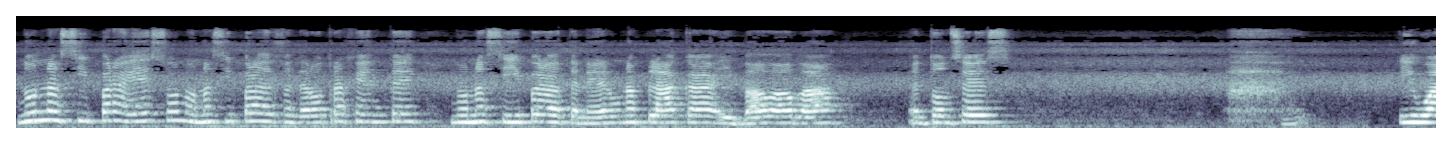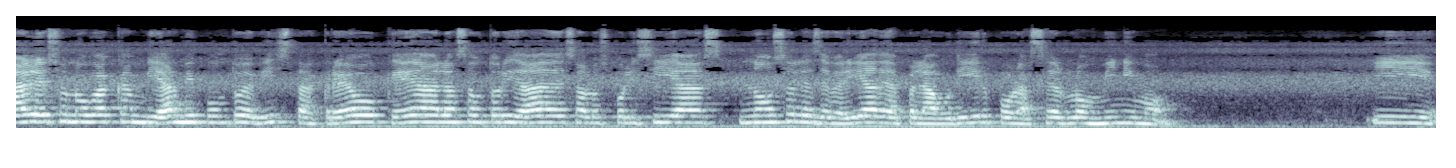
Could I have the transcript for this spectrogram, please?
no nací para eso, no nací para defender a otra gente, no nací para tener una placa y va, va, va. Entonces, igual eso no va a cambiar mi punto de vista. Creo que a las autoridades, a los policías, no se les debería de aplaudir por hacer lo mínimo. Y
